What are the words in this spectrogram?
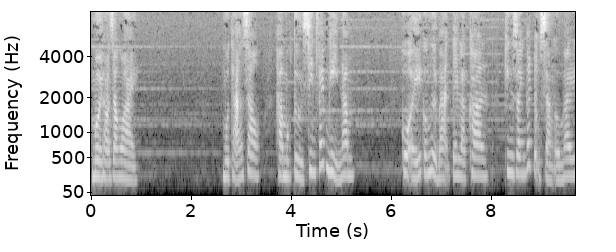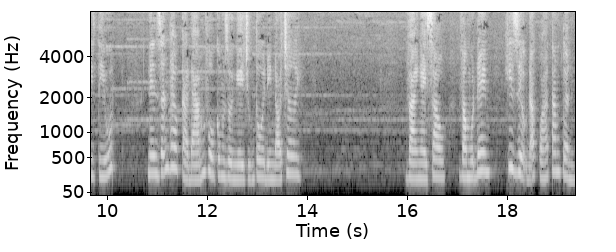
mời họ ra ngoài. Một tháng sau, Hà Mục Tử xin phép nghỉ năm. Cô ấy có người bạn tên là Carl, kinh doanh bất động sản ở Maritius, nên dẫn theo cả đám vô công rồi nghề chúng tôi đến đó chơi. Vài ngày sau, vào một đêm, khi rượu đã quá tam tuần,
